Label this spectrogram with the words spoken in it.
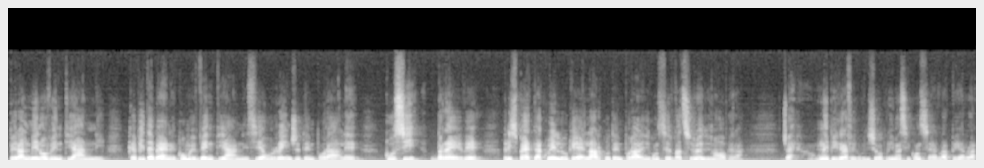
per almeno 20 anni. Capite bene come 20 anni sia un range temporale così breve rispetto a quello che è l'arco temporale di conservazione di un'opera. Cioè un'epigrafe, come dicevo prima, si conserva per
